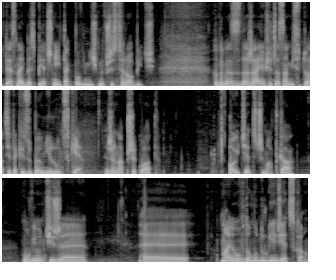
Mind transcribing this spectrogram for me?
I to jest najbezpieczniej i tak powinniśmy wszyscy robić. Natomiast zdarzają się czasami sytuacje takie zupełnie ludzkie, że na przykład ojciec czy matka mówią ci, że e, mają w domu drugie dziecko,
